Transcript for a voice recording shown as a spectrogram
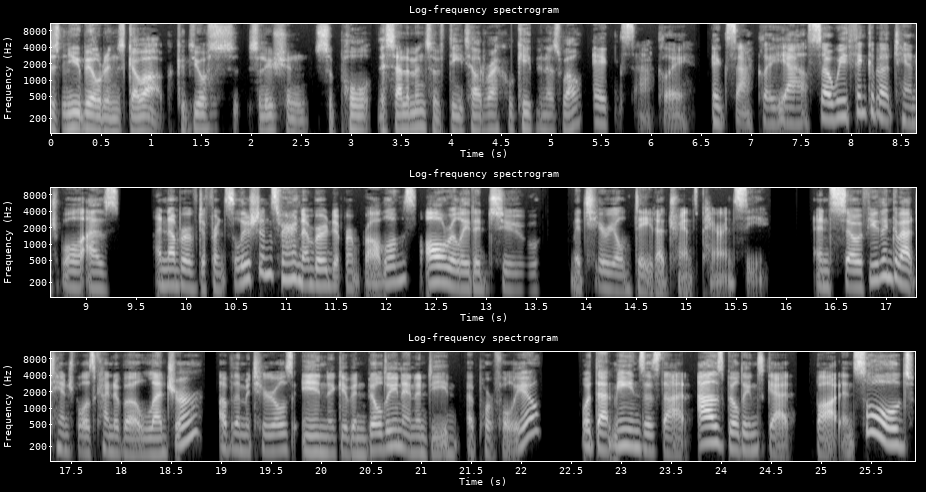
as new buildings go up, could your s- solution support this element of detailed record keeping as well? Exactly. Exactly. Yeah. So we think about tangible as a number of different solutions for a number of different problems, all related to material data transparency. And so if you think about tangible as kind of a ledger of the materials in a given building and indeed a portfolio, what that means is that as buildings get bought and sold,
